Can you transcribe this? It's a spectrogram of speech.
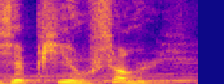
一些皮肉伤而已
